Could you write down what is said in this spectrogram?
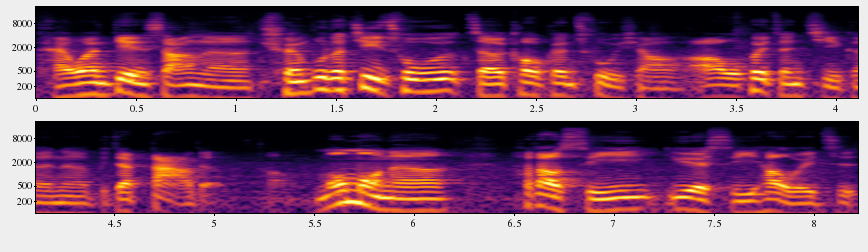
台湾电商呢全部都祭出折扣跟促销啊。我会整几个呢比较大的。好，Momo 呢，它到十一月十一号为止，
